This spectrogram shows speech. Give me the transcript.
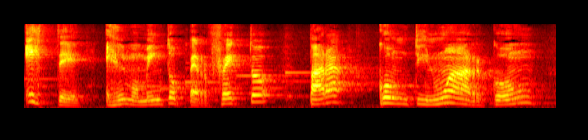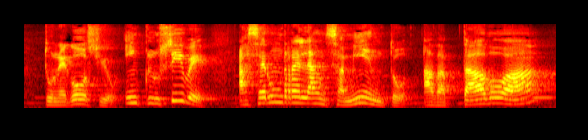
este es el momento perfecto para continuar con tu negocio, inclusive hacer un relanzamiento adaptado a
